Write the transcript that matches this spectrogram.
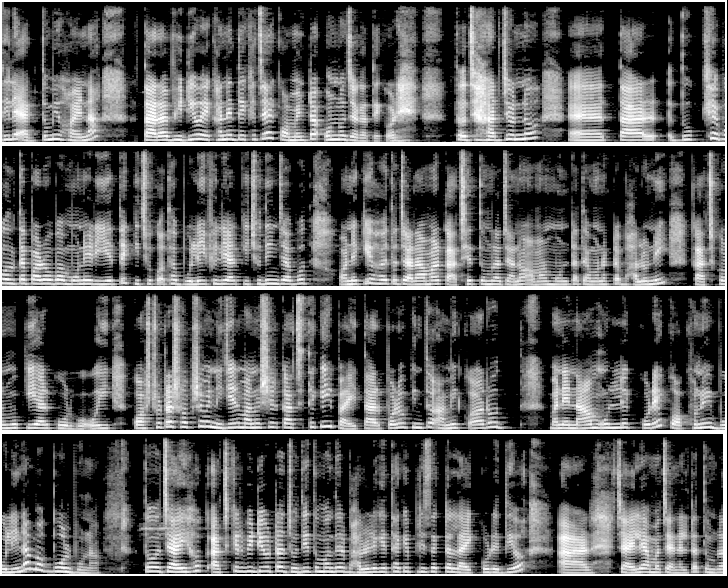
দিলে একদমই হয় না। তারা ভিডিও এখানে দেখে যায়, কমেন্টটা অন্য জায়গাতে করে। তো যার জন্য তার দুঃখে বলতে পারো বা মনের ইয়েতে কিছু কথা বলেই ফেলি। আর কিছুদিন যাবৎ অনেকেই হয়তো যারা আমার কাছে, তোমরা জানো আমার মনটা তেমন একটা ভালো নেই, কাজকর্ম কী আর করব? ওই কষ্টটা সবসময় নিজের মানুষের কাছ থেকেই পাই। তারপরেও কিন্তু আমি কারও মানে নাম উল্লেখ করে কখনোই বলি না বা বলব না। তো যাই হোক, আজকের ভিডিওটা যদি তোমাদের ভালো লেগে থাকে প্লিজ একটা লাইক করে দিও। আর চাইলে আমার চ্যানেলটা তোমরা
